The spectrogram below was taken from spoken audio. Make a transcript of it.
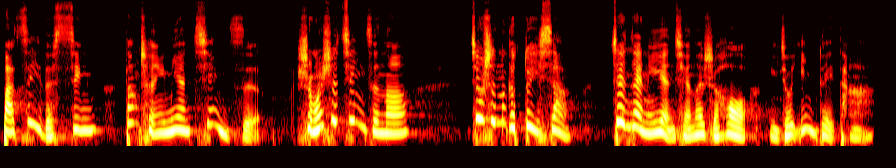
把自己的心当成一面镜子。什么是镜子呢？就是那个对象站在你眼前的时候，你就应对他。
